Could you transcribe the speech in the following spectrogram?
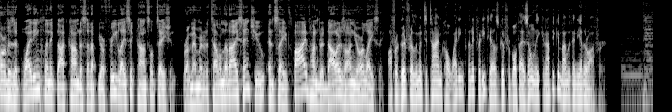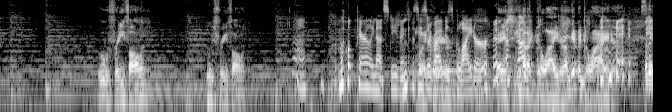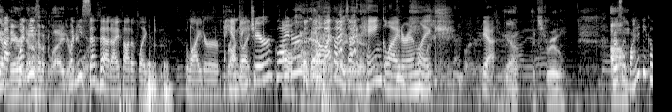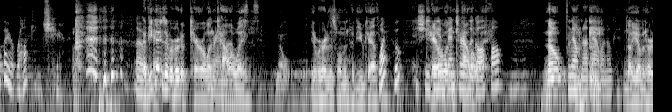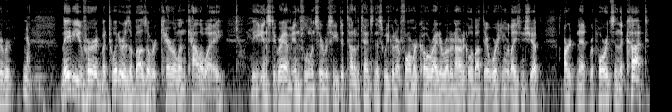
or visit whitingclinic.com to set up your free LASIK consultation. Remember to tell them that I sent you and save $500 on your LASIK. Offer good for a limited time. Call Whiting Clinic for details. Good for both eyes only. Cannot be combined with any other offer. Ooh, free falling? Who's free falling? Hmm. Well, apparently not Steven because he My survived career. his glider. Hey, she got a glider. I'm getting a glider. See, they got my- married. when I don't he's- have a glider When he said that, I thought of like glider, hand rocking glide- chair glider. Oh, Oh, I thought he was talking yeah. hang glider. I'm like, Yeah. Yeah, it's true. I was Um, like, why did he go by a rocking chair? Have you guys ever heard of Carolyn Grandma Calloway? Moses. No. You ever heard of this woman? Have you, Catherine? What? Who? Is she Carolyn the inventor of the golf ball? No. No, not that one. Okay. No, you haven't heard of her? No. Maybe you've heard, but Twitter is abuzz over Carolyn Calloway. The Instagram influencer received a ton of attention this week when her former co writer wrote an article about their working relationship. ArtNet reports in the cut.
